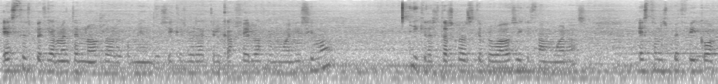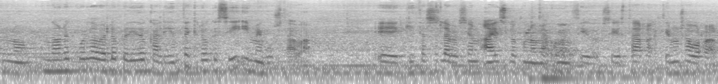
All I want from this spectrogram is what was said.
Este especialmente no os lo recomiendo, sí que es verdad que el café lo hacen buenísimo y que las otras cosas que he probado sí que están buenas. Esto en específico no, no recuerdo haberlo pedido caliente, creo que sí, y me gustaba. Eh, quizás es la versión ice lo que no me ha convencido, sí, está, tiene un sabor raro.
